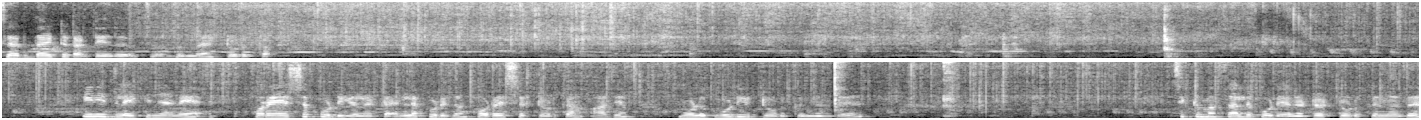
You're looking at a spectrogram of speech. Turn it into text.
ചെറുതായിട്ട് കട്ട് ചെയ്ത് വെച്ചതൊന്ന് ഇട്ട് കൊടുക്കാം. ഇനി ഇതിലേക്ക് ഞാൻ കുറേശ്ശെ പൊടികൾ ഇട്ട് എല്ലാ പൊടികളും കുറേശ്ശെ ഇട്ട് കൊടുക്കാം. ആദ്യം മുളക് പൊടി ഇട്ട് കൊടുക്കുന്നത്. ചിക്കൻ മസാല പൊടിയാണ് കേട്ടോ ഇട്ട് കൊടുക്കുന്നത്.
